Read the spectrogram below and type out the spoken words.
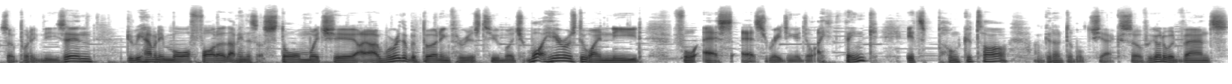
So putting these in. Do we have any more fodder? I mean, there's a Storm Witch here. I, I worry that we're burning through this too much. What heroes do I need for SS Raging Angel? I think it's Punkatar. I'm going to double check. So if we go to Advance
